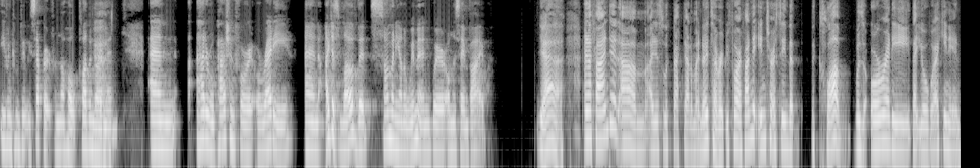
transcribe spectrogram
even completely separate from the whole club environment. Yeah. And I had a real passion for it already. And I just love that so many other women were on the same vibe. Yeah. And I find it, um, I just looked back down at my notes I wrote before. I find it interesting that the club was already that you're working in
